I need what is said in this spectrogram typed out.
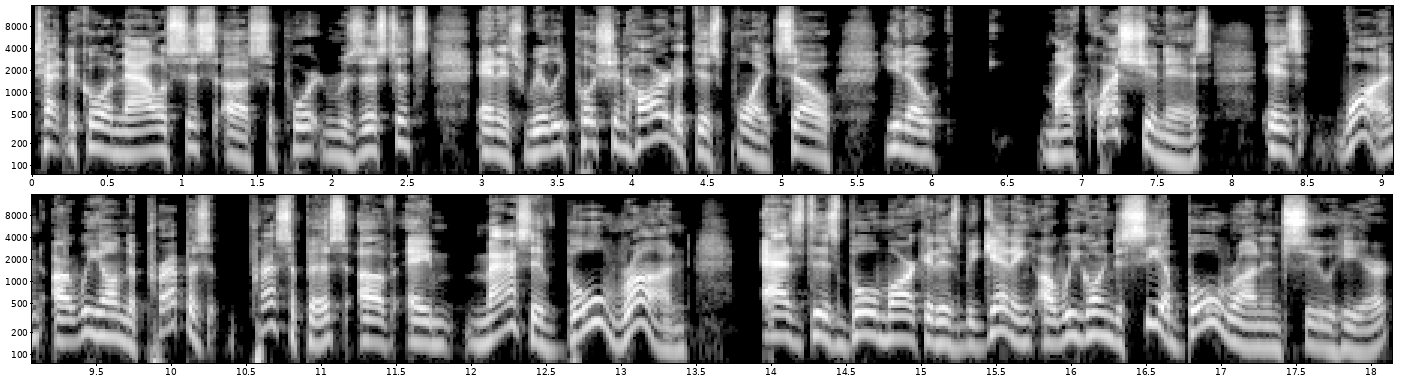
technical analysis, uh, support and resistance, and it's really pushing hard at this point. So, you know, my question is is one are we on the precipice of a massive bull run as this bull market is beginning, are we going to see a bull run ensue here?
